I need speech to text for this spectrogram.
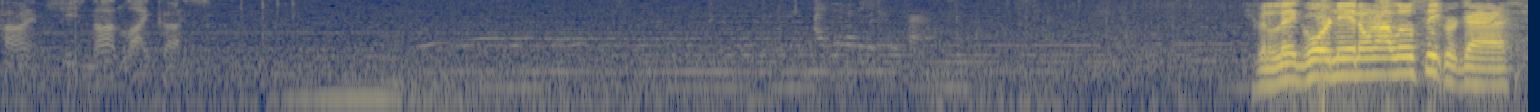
time. She's not like us. Identity confirmed. You gonna let Gordon in on our little secret, guys.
